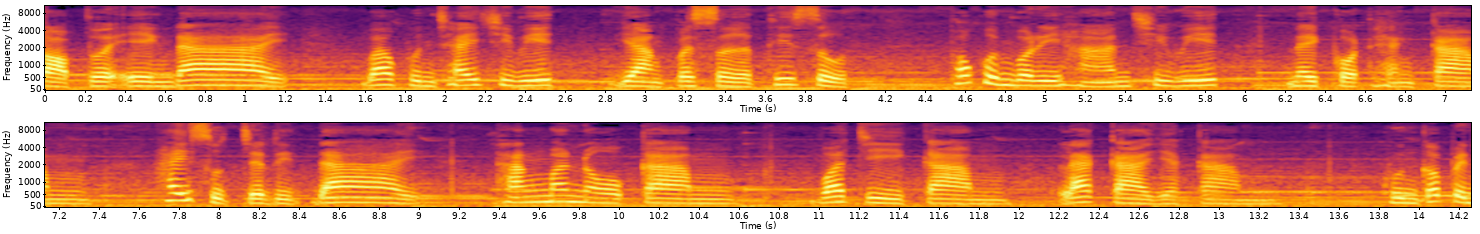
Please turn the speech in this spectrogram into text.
ตอบตัวเองได้ ว่าคุณใช้ชีวิตอย่างประเสริฐที่สุด เพราะคุณบริหารชีวิตในกฎแห่งกรรม ให้สุจริตได้ ทั้งมโนกรรม วจีกรรม และกายกรรม คุณก็เป็น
